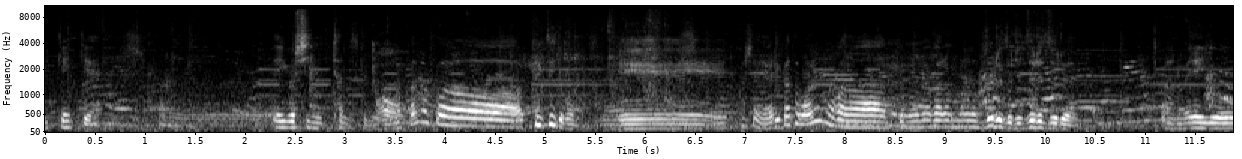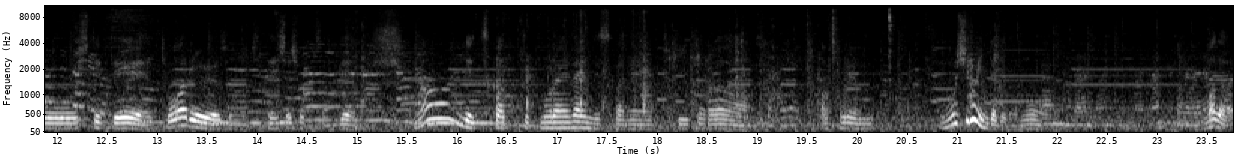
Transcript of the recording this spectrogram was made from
一軒一軒、営業しに行ったんですけど、なかなか食いついてこないんですね。へもしかしたらやり方悪いのかなって思いながらもずるずるずるずるあの営業しててとあるその自転車ショップさんでなんで使ってもらえないんですかねって聞いたらあこれ面白いんだけどもあのまだ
